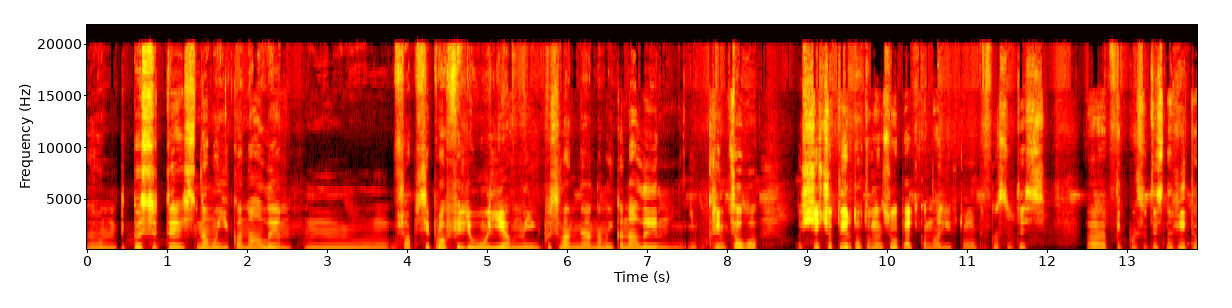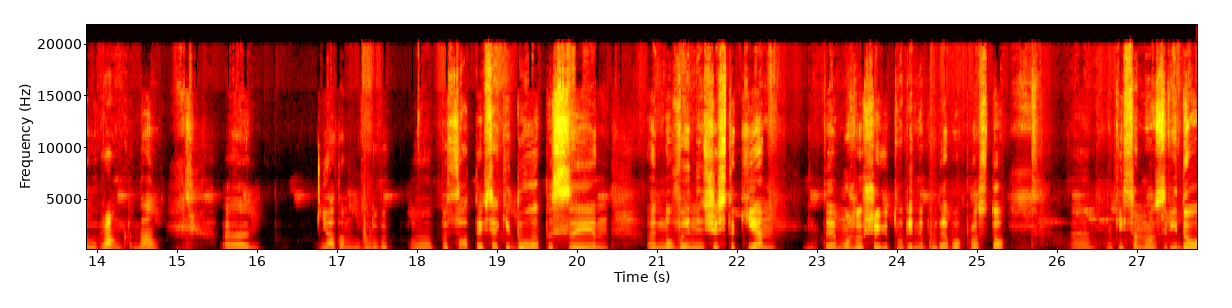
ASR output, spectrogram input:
Ем, Підписуйтесь на мої канали. В шапці профілю є посилання на мої канали. Крім цього, ще 4, тобто мене всього 5 каналів, тому підписуйтесь. Е, Підписуйтесь на мій телеграм-канал. Е, Я там буду е, писати всякі дописи, новини, щось таке. Те, можливо, що в Ютубі не буде, або просто якийсь анонс відео,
